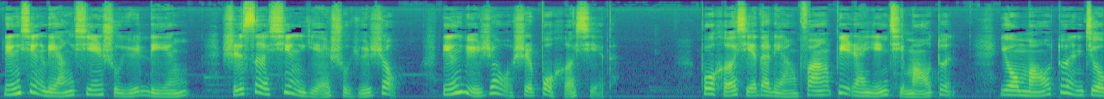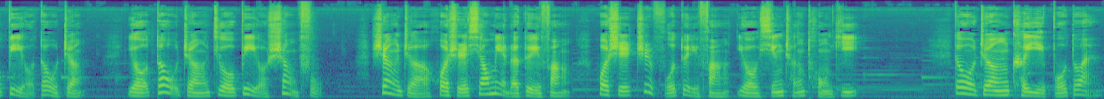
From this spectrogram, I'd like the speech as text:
灵性良心属于灵，食色性也属于肉，灵与肉是不和谐的，不和谐的两方必然引起矛盾，有矛盾就必有斗争。有斗争就必有胜负，胜者或是消灭了对方，或是制服对方，又形成统一。斗争可以不断，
